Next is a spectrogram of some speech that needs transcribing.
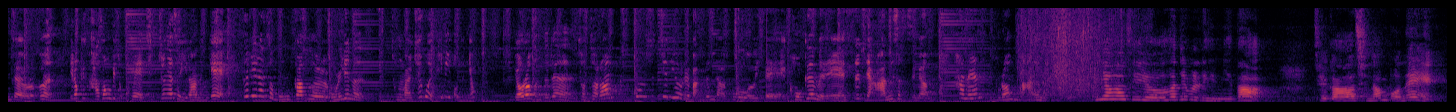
진짜 여러분 이렇게 가성비 좋게 집중해서 일하는 게 프리랜서 몸값을 올리는 정말 최고의 팁이거든요. 여러분들은 저처럼 홈 스튜디오를 만든다고 이제 거금을 쓰지 않으셨으면 하는 그런 마음. 안녕하세요 하니블링입니다 제가 지난번에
